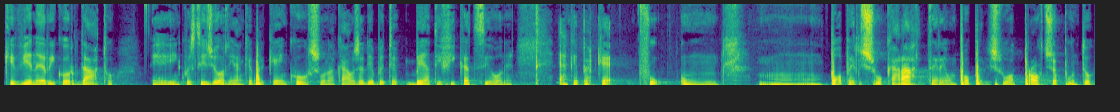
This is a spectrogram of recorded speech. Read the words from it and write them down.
che viene ricordato in questi giorni, anche perché è in corso una causa di beatificazione e anche perché fu un, un po' per il suo carattere, un po' per il suo approccio, appunto,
